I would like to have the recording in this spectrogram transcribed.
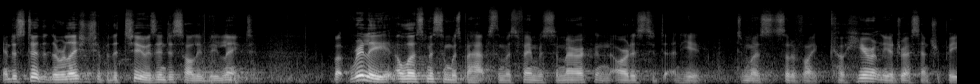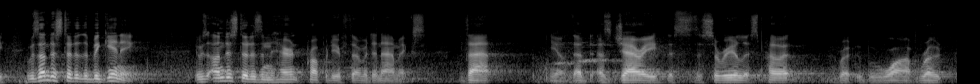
He understood that the relationship of the two is indissolubly linked. But really, although Smithson was perhaps the most famous American artist, and he to most sort of like coherently address entropy, it was understood at the beginning. It was understood as an inherent property of thermodynamics that, you know, that as Jarry, the, the surrealist poet, wrote, wrote,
